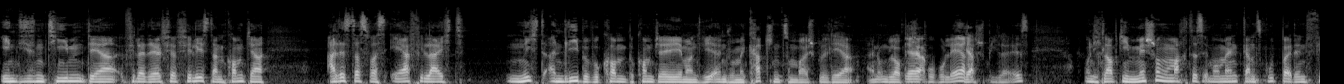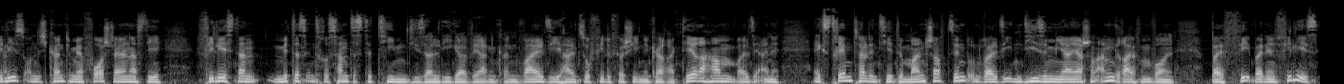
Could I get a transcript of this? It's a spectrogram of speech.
in diesem Team der Philadelphia Phillies. Dann kommt ja alles das, was er vielleicht nicht an Liebe bekommt, bekommt ja jemand wie Andrew McCutcheon zum Beispiel, der ein unglaublich ja. populärer ja. Spieler ist. Und ich glaube, die Mischung macht es im Moment ganz gut bei den Phillies und ich könnte mir vorstellen, dass die Phillies dann mit das interessanteste Team dieser Liga werden können, weil sie halt so viele verschiedene Charaktere haben, weil sie eine extrem talentierte Mannschaft sind und weil sie in diesem Jahr ja schon angreifen wollen. Bei, bei den Phillies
